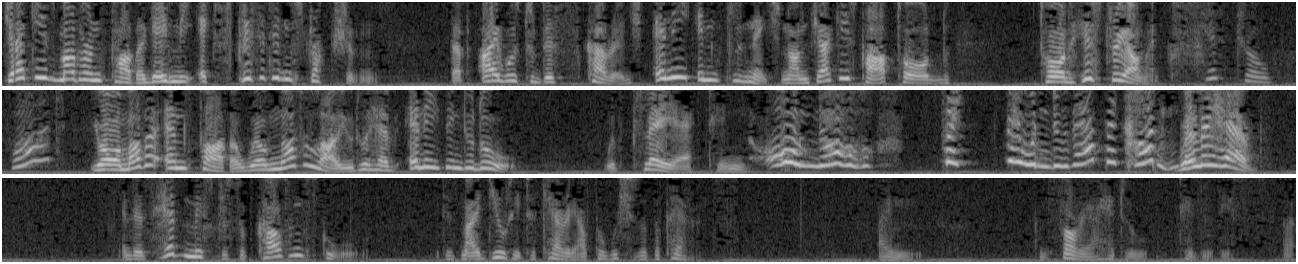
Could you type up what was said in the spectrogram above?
Jackie's mother and father gave me explicit instructions that I was to discourage any inclination on Jackie's part toward toward histrionics. Histro, what? Your mother and father will not allow you to have anything to do with play acting. Oh, no. They, they wouldn't do that. They couldn't. Well, they have. And as headmistress of Carlton School, it is my duty to carry out the wishes of the parents. I'm I'm sorry I had to tell you this, but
